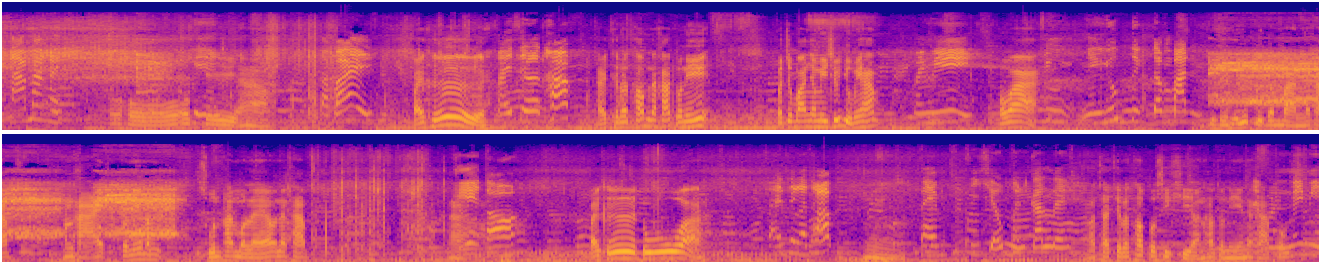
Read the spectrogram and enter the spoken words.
บตามากเลยโอ้โหโอเคอ้าวต่อไปไปคือไปเจอทับไทเทราท็อปส์นะครับตัวนี้ ปัจจุบันยังมีชีวิตอยู่ไหมครับ ไม่มี เพราะว่า อยู่ในยุคดึกดำบรรพ์นะครับ มันหายตัวนี้มันสูญพันธุ์หมดแล้วนะครับอ่าเท่ต่อไปคือตัวสายเทเลทับอืมแต่สีเขียวเหมือนกันเลยไทเทราท็อปส์ตัวสีเขียวนะครับตัวนี้นะครับแต่มันไม่มี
